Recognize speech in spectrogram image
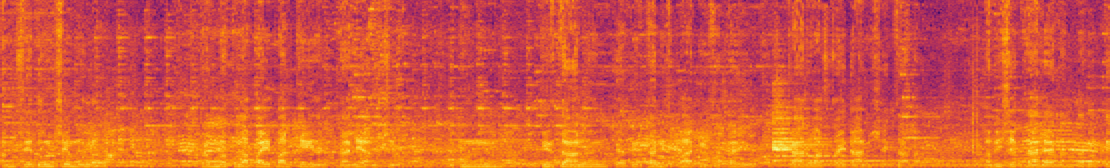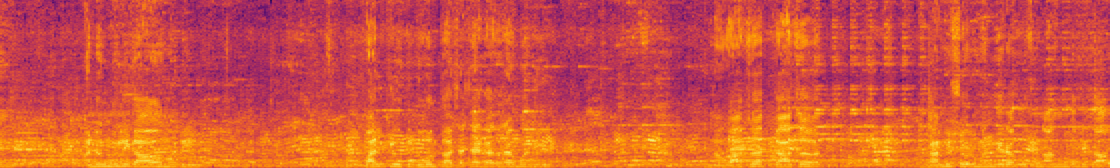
आमचे दोनशे मुलं त्र्यंबकुला पायी पालखी झाली आमची. तिथून तीर्थ आणून त्या तीर्थाने पहाटे सकाळी चार वाजता इथं अभिषेक झाला. अभिषेक झाल्यानंतर इथे आनंदुली गावामध्ये पालखी होती ढोल ताशाच्या गाजरामध्ये. वाजत गाजत रामेश्वर मंदिरापासून आनंदुली गाव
